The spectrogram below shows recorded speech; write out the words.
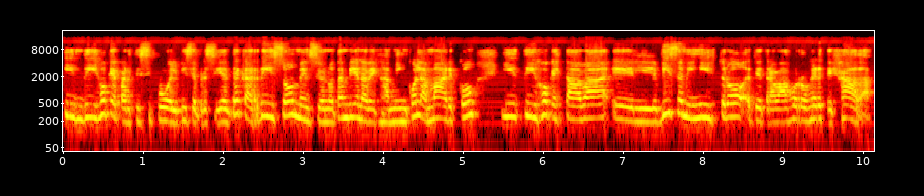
y dijo que participó el vicepresidente Carrizo, mencionó también a Benjamín Colamarco y dijo que estaba el viceministro de Trabajo, Roger Tejada.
